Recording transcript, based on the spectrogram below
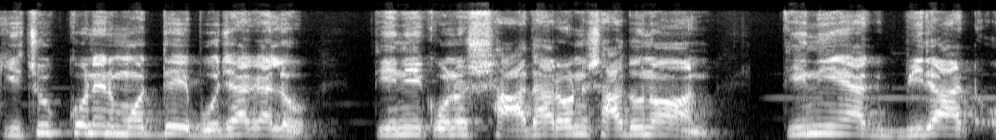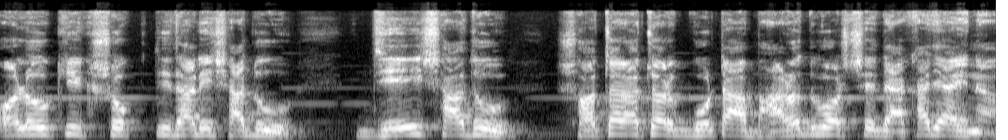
কিছুক্ষণের মধ্যেই বোঝা গেল, তিনি কোনো সাধারণ সাধু নন। তিনি এক বিরাট অলৌকিক শক্তিধারী সাধু, যেই সাধু সচরাচর গোটা ভারতবর্ষে দেখা যায় না।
